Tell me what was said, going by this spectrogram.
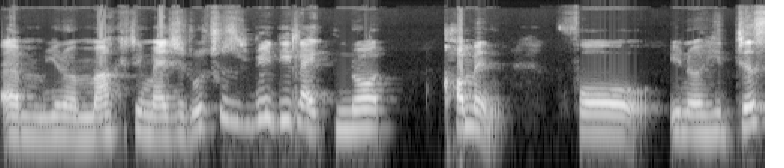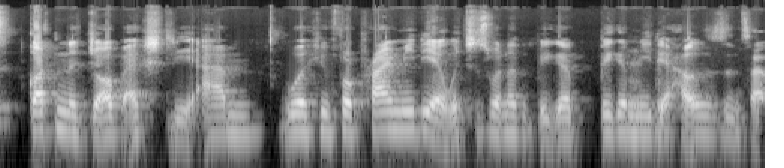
um you know marketing manager which was really like not common for you know he'd just gotten a job actually um working for primedia which is one of the bigger bigger media houses in south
